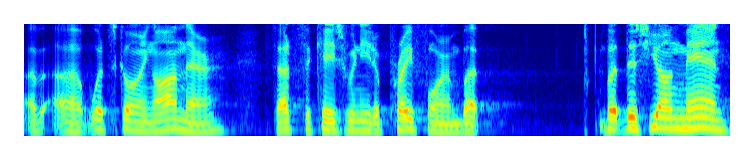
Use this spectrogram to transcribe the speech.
uh, uh, what's going on there. If that's the case, we need to pray for him. But, but this young man,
